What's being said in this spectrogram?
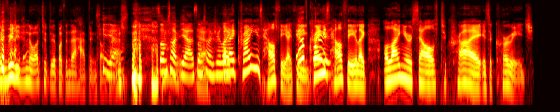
like really didn't know what to do, but then that happens sometimes. Yeah. sometimes, yeah. Sometimes you're like, but like, like crying is healthy. I think crying is healthy. Like allowing yourself to cry is a courage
